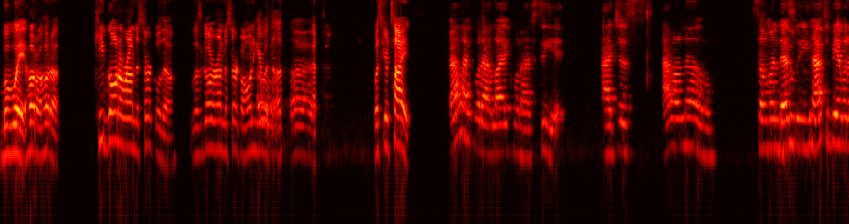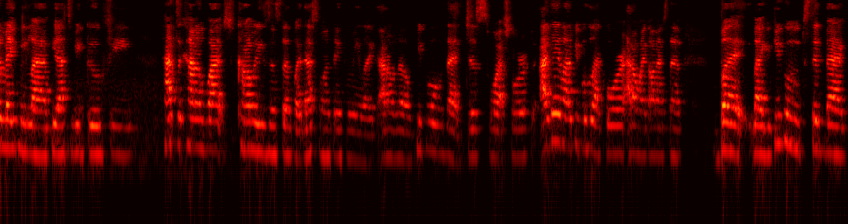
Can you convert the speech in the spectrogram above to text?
but wait, hold on, hold up. Keep going around the circle though. Let's go around the circle. I want to hear what the oh, other. Oh, fuck. What's your type? I like what I like when I see it. I just, I don't know. Someone definitely, you have to be able to make me laugh. You have to be goofy. Have to kind of watch comedies and stuff like that's one thing for me. Like I don't know, people that just watch horror. I date a lot of people who like horror. I don't like all that stuff. But like if you can sit back,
